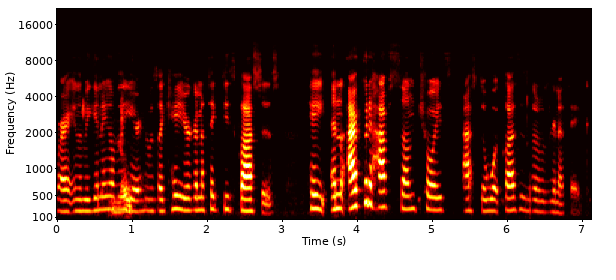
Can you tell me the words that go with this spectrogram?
right, in the beginning of the year, he was like, hey, you're gonna take these classes. Hey, and I could have some choice as to what classes I was gonna take.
